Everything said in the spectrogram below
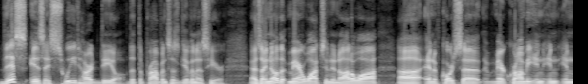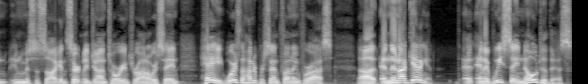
This is a sweetheart deal that the province has given us here. As I know that Mayor Watson in Ottawa, uh, and of course uh, Mayor Crombie in, in, in, in Mississauga, and certainly John Tory in Toronto are saying, hey, where's the 100% funding for us? Uh, and they're not getting it. And, and, if we say no to this,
